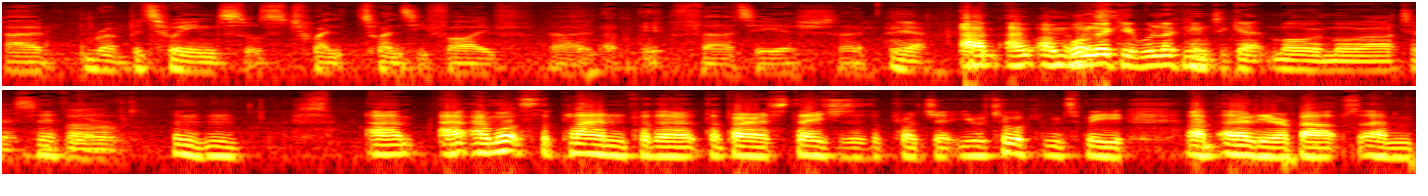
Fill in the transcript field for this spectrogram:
Uh, between sort of 20, 25, uh, 30-ish. So Yeah. Um, and, and we're looking we're looking to get more and more artists involved. hmm Um, and, and what's the plan for the, the various stages of the project? You were talking to me um, earlier about um,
